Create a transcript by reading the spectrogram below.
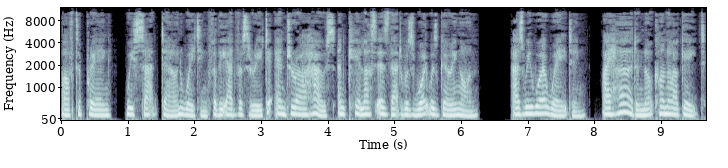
After praying, we sat down waiting for the adversary to enter our house and kill us as that was what was going on. As we were waiting, I heard a knock on our gate.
